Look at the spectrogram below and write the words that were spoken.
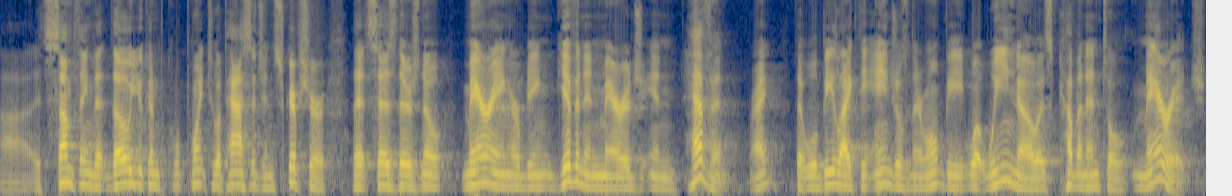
Uh, it's something that, though you can point to a passage in Scripture that says there's no marrying or being given in marriage in heaven, right? that will be like the angels and there won't be what we know as covenantal marriage.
